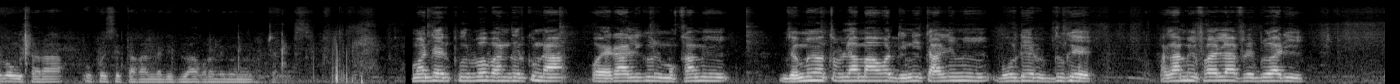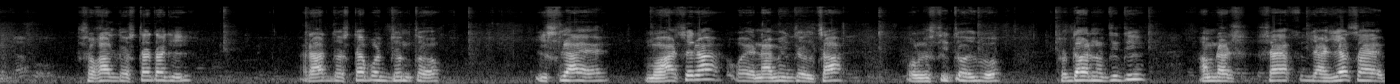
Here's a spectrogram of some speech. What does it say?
এবং সারা উপস্থিত থাকার লাগে দোয়া করার লাগে অনুরোধ জানাচ্ছি আমাদের পূর্ব বান্দরকুনা ও এরালিগুল মোকামি জমিয়ত উলামা ও দিনী তালিমি বোর্ডের উদ্যোগে আগামী পয়লা ফেব্রুয়ারি সকাল দশটা থাকি রাত দশটা পর্যন্ত ইসলায়ে মহাসেরা ও এনামি জলসা অনুষ্ঠিত হইব। প্রধান অতিথি আমরা শেখ ইয়াহিয়া সাহেব,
